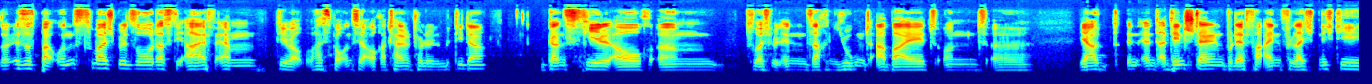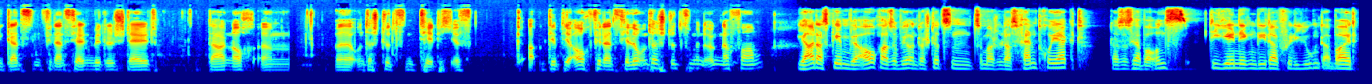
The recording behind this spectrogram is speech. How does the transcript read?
Nun ist es bei uns zum Beispiel so, dass die AFM, die heißt bei uns ja auch Erteilung für Mitglieder, ganz viel auch ähm, zum Beispiel in Sachen Jugendarbeit und äh, ja, in, in, an den Stellen, wo der Verein vielleicht nicht die ganzen finanziellen Mittel stellt, da noch ähm, äh, unterstützend tätig ist. Gibt ihr auch finanzielle Unterstützung in irgendeiner Form? Ja, das geben wir auch. Also wir unterstützen zum Beispiel das Fanprojekt. Das ist ja bei uns diejenigen, die da für die Jugendarbeit,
